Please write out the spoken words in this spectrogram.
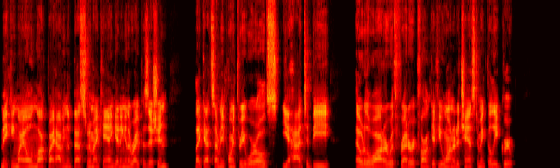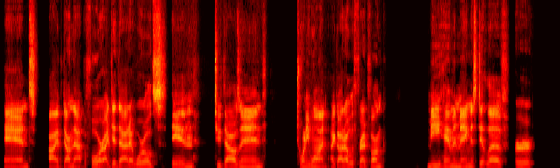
making my own luck by having the best swim i can getting in the right position like at 70.3 worlds you had to be out of the water with Frederic Funk if you wanted a chance to make the lead group. And I've done that before. I did that at Worlds in 2021. I got out with Fred Funk, me, him, and Magnus Ditlev, or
